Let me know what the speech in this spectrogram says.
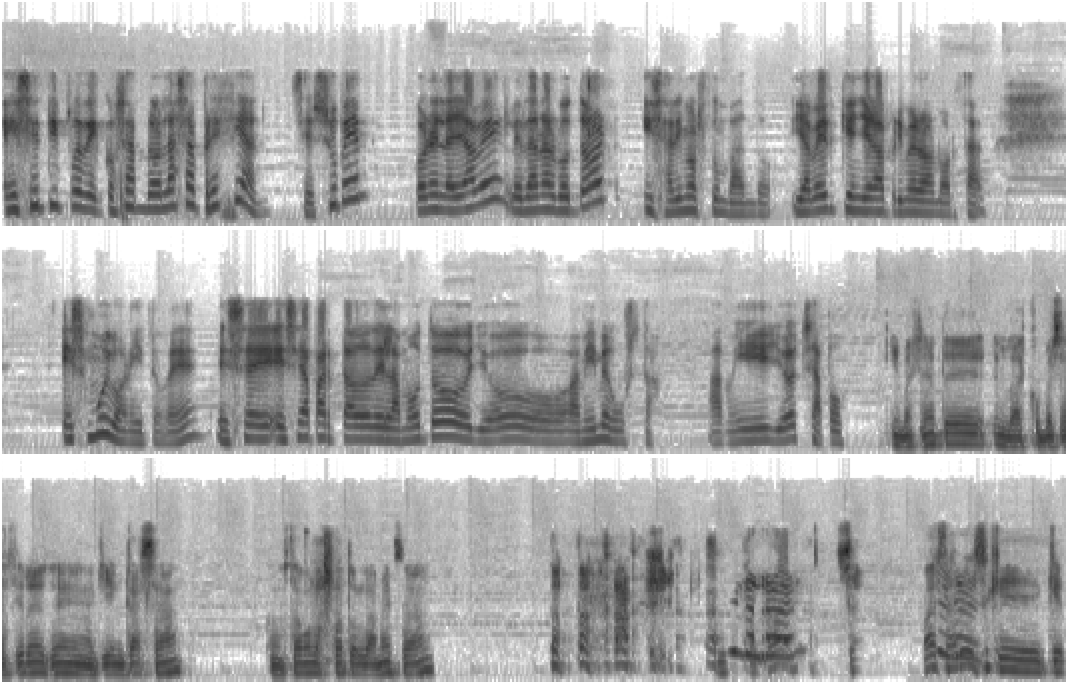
ese tipo de cosas no las aprecian. Se suben, ponen la llave, le dan al botón y salimos zumbando. Y a ver quién llega primero a almorzar. Es muy bonito, ¿eh? Ese, ese apartado de la moto, yo a mí me gusta. A mí yo chapó. Imagínate las conversaciones aquí en casa, cuando estamos los cuatro en la mesa. Ah, ¿Sabes que, que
